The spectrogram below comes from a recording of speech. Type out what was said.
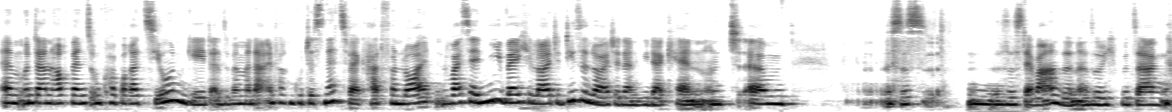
Ähm, und dann auch, wenn es um Kooperationen geht, also wenn man da einfach ein gutes Netzwerk hat von Leuten, du weißt ja nie, welche Leute diese Leute dann wieder kennen und ähm, es ist, es ist der Wahnsinn. Also ich würde sagen,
